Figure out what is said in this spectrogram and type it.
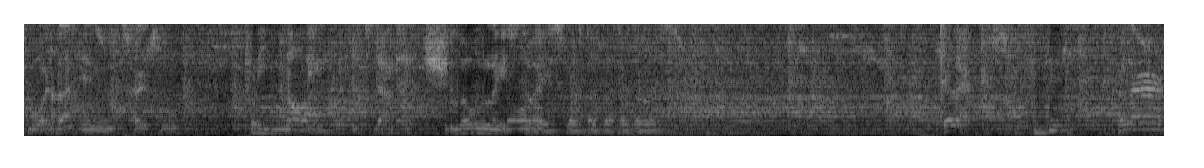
So what is that in total? 29 points of damage. Lovely Nice, nice, nice, nice, nice, nice. Kill it! Kill it!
